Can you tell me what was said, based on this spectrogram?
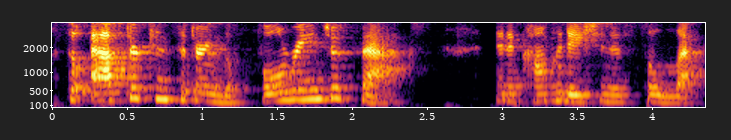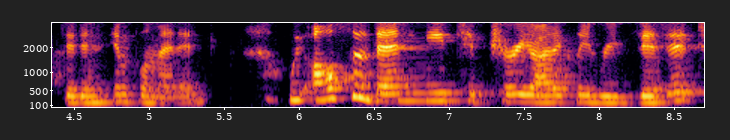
So after considering the full range of facts, an accommodation is selected and implemented. We also then need to periodically revisit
